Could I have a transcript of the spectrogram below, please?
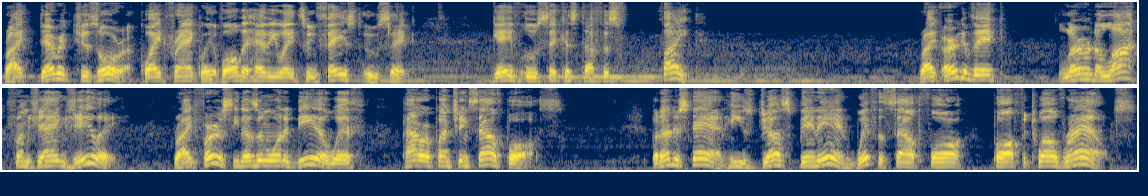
Right? Dereck Chisora, quite frankly, of all the heavyweights who faced Usyk, gave Usyk his toughest fight. Right? Hrgovic learned a lot from Zhang Zhilei. Right? First, he doesn't want to deal with power punching southpaws. But understand, he's just been in with a southpaw paw for 12 rounds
